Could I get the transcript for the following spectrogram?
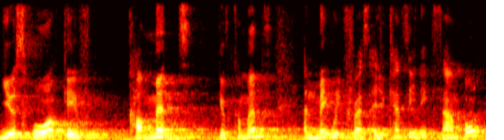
used for give comments, give comments and make requests. As you can see in the example,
